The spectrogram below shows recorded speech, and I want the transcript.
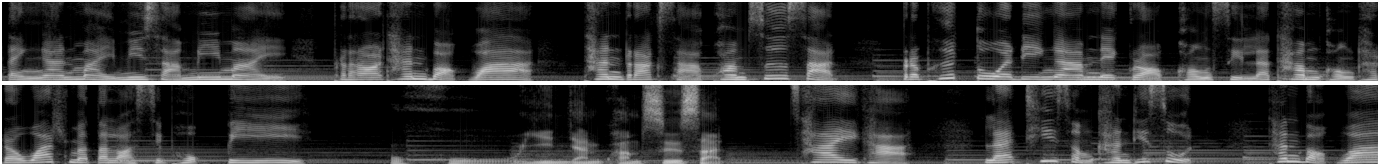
แต่งงานใหม่มีสามีใหม่ เพราะท่านบอกว่าท่านรักษาความซื่อสัตย์ประพฤติตัวดีงามในกรอบของศีลธรรมของทรวัตมาตลอด 16 ปี โอ้โห ยืนยันความซื่อสัตย์ใช่ค่ะ และที่สำคัญที่สุด ท่านบอกว่า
